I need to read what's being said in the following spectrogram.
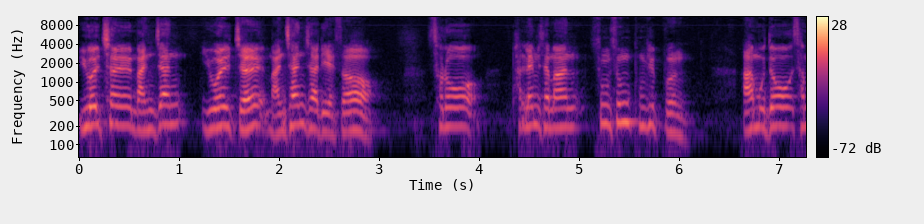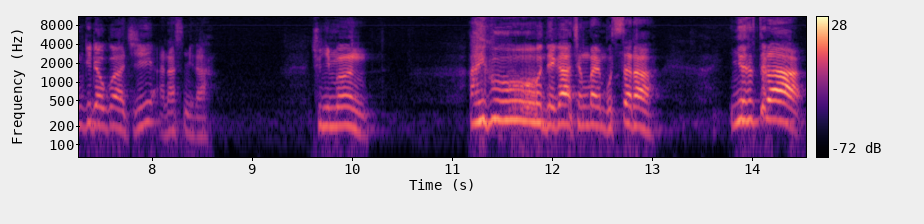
6월절 만찬 6월절 만찬 자리에서 서로 발냄새만 숭숭 풍길 뿐 아무도 섬기려고 하지 않았습니다. 주님은 아이고 내가 정말 못 살아 이 녀석들아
